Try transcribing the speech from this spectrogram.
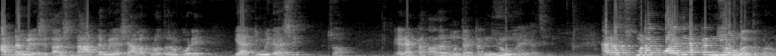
আড্ডা মেরে আসি তাদের সাথে আড্ডা মেরে আসি আলাপ আলোচনা করি ইয়ার্কি মেরে আসি চ। এটা একটা তাদের মধ্যে একটা নিয়ম হয়ে গেছে। একটা মানে কলেজের একটা নিয়ম বলতে পারো।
